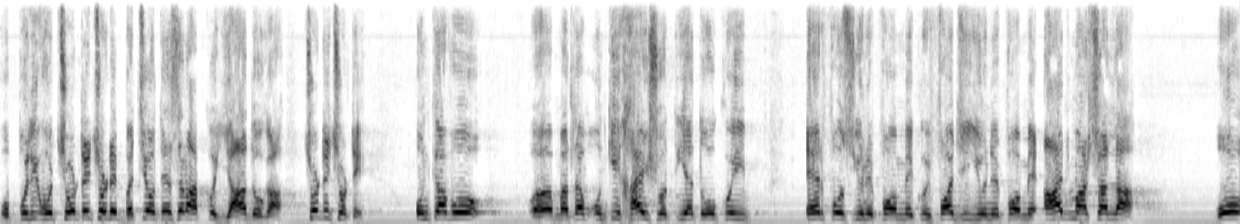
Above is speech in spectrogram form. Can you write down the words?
وہ پولی، وہ چھوٹے چھوٹے بچے ہوتے ہیں سر، آپ کو یاد ہوگا۔ چھوٹے چھوٹے۔ ان کا وہ مطلب ان کی خواہش ہوتی ہے تو وہ کوئی ایئر فورس یونیفارم میں، کوئی فوجی یونیفارم میں۔ آج ماشاءاللہ وہ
